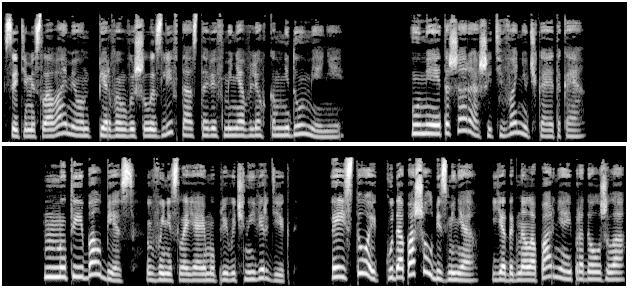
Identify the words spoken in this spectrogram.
С этими словами он первым вышел из лифта, оставив меня в легком недоумении. «Умеет ошарашить, вонючка такая». «Ну ты и балбес», — вынесла я ему привычный вердикт. «Эй, стой! Куда пошел без меня?» Я догнала парня и продолжила.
